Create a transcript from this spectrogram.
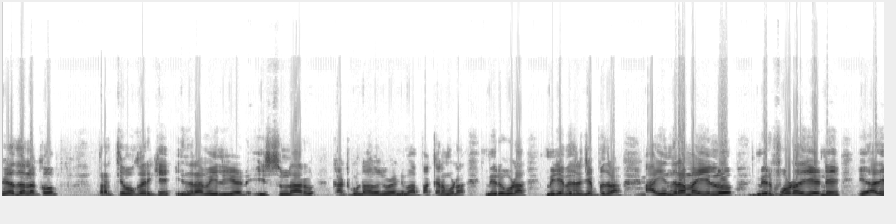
పేదలకు ప్రతి ఒక్కరికి ఇందిరామ ఇల్లు ఇస్తున్నారు. కట్టుకుంటారు చూడండి మా పక్కన కూడా. మీరు కూడా మీడియా మీద చెప్పుదురా. ఆ ఇందిరామ ఇల్లు మీరు ఫోటో చేయండి అది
